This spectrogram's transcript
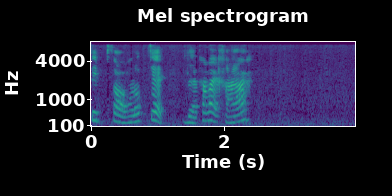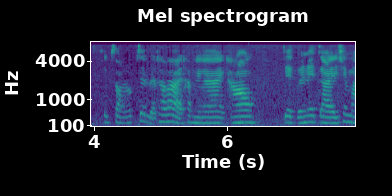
สิบสองลบเจ็ดเหลือเท่าไหร่คะ สิบสองลบเจ็ดเหลือเท่าไหร่ทำยังไง เอาเจ็ดไว้ในใจใช่ไหม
